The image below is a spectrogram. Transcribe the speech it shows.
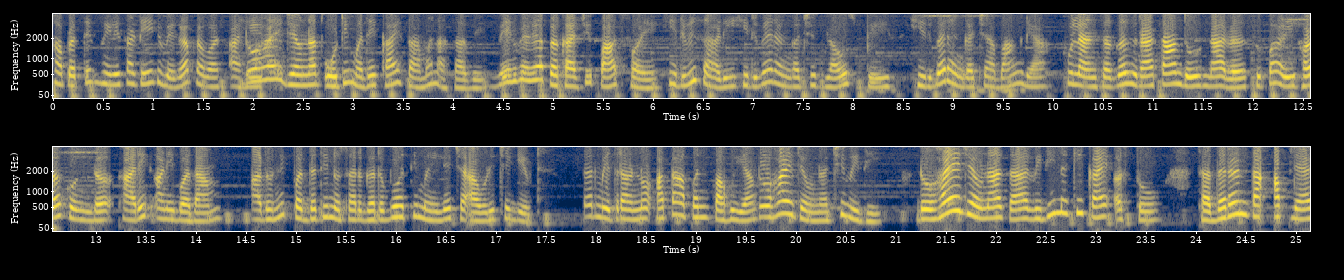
हा प्रत्येक महिलेसाठी एक वेगळा प्रवास आहे. डोहाळे जेवणात ओटीमध्ये काय सामान असावे? वेगवेगळ्या प्रकारची पाच फळे हिरवी साडी हिरव्या रंगाची ब्लाऊज पीस हिरव्या रंगाच्या बांगड्या फुलांचा गजरा तांदूळ नारळ सुपारी हळकुंड खारीक आणि बदाम. आधुनिक पद्धतीनुसार गर्भवती महिलेच्या आवडीचे गिफ्ट तर मित्रांनो आता आपण पाहूया डोहाळे जेवणाची विधी. डोहाळे जेवणाचा विधी नक्की काय असतो? साधारणतः आपल्या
